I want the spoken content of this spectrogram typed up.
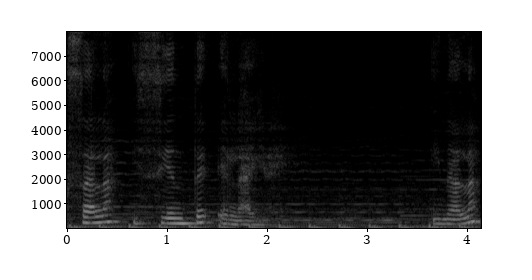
Exhala y siente el aire. Inhala.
